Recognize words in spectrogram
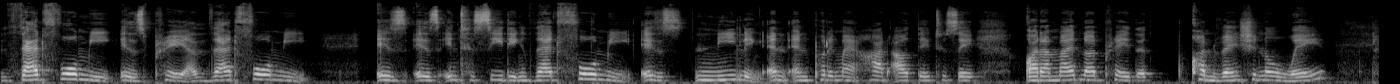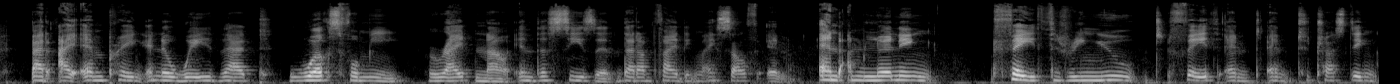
that for me is prayer. That for me is is interceding. That for me is kneeling and and putting my heart out there to say, God, I might not pray the conventional way, but I am praying in a way that works for me right now in this season that I'm finding myself in. And I'm learning faith, renewed faith and and to trusting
